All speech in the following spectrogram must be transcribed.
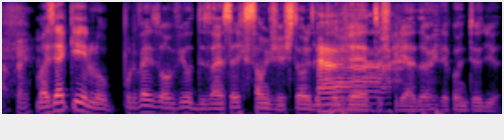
Ok. Mas é aquilo, por vezes ouvi o design, vocês que são gestores de Ah. projetos, criadores de conteúdo.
